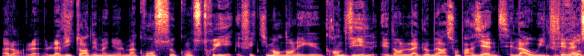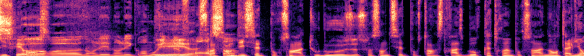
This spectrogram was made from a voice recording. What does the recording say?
alors la, victoire d'Emmanuel Macron se construit effectivement dans les grandes villes et dans l'agglomération parisienne. C'est là où il fait la différence. dans les dans les grandes villes de France. 77% hein. à Toulouse, 77% à Strasbourg, 80% à Nantes, à Lyon.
